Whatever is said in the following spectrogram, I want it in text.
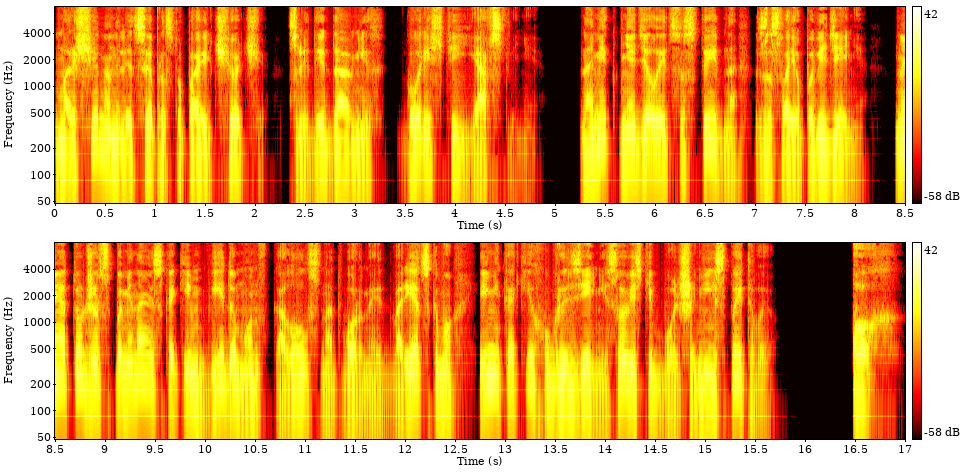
Морщина на лице проступает четче, следы давних горести явственнее. На миг мне делается стыдно за свое поведение, но я тут же вспоминаю, с каким видом он вколол снотворное дворецкому, и никаких угрызений совести больше не испытываю. Ох!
